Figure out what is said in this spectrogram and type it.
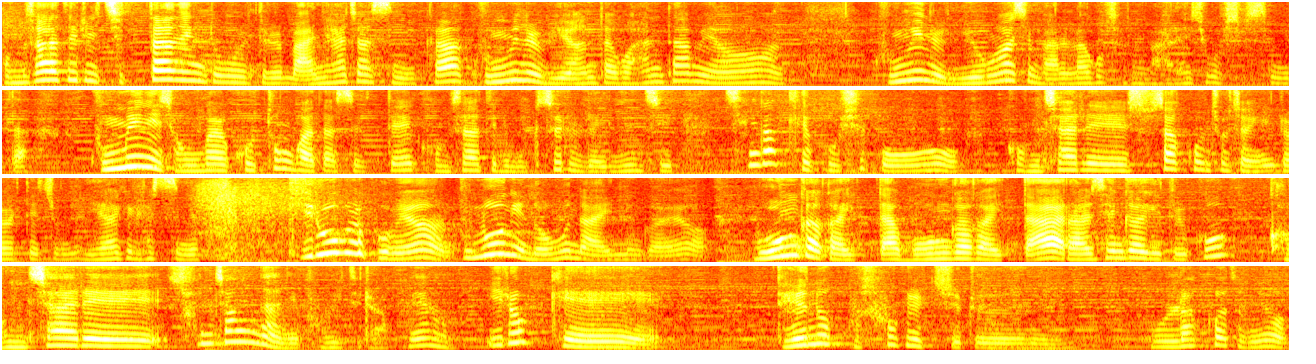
검사들이 집단 행동을 많이 하지 않습니까? 국민을 위한다고 한다면 국민을 이용하지 말라고 저는 말해주고 싶습니다. 국민이 정말 고통받았을 때 검사들이 목소리를 내는지 생각해 보시고 검찰의 수사권 조장 이럴 때 좀 이야기를 했으면 기록을 보면 구멍이 너무 나 있는 거예요. 뭔가가 있다, 뭔가가 있다 라는 생각이 들고 검찰의 손장난이 보이더라고요. 이렇게 대놓고 속일 줄은 몰랐거든요.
